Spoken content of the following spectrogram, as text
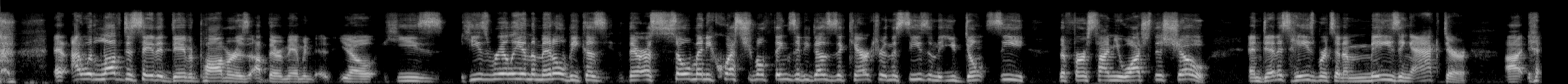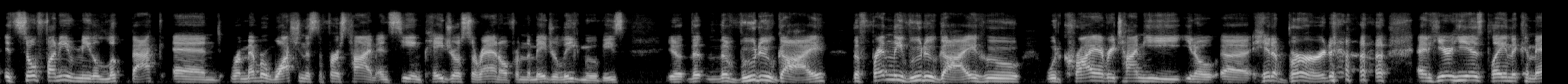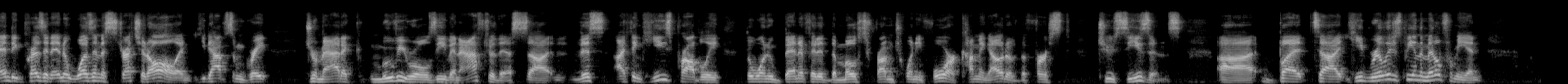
and I would love to say that David Palmer is up there. I mean, you know, he's he's really in the middle because there are so many questionable things that he does as a character in the season that you don't see the first time you watch this show. And Dennis Haysbert's an amazing actor. Uh, it's so funny for me to look back and remember watching this the first time and seeing Pedro Cerrano from the Major League movies, you know, the the voodoo guy, the friendly voodoo guy who would cry every time he, you know, uh, hit a bird. and here he is playing the commanding president, and it wasn't a stretch at all. And he'd have some great dramatic movie roles even after this. Uh, this, I think, he's probably the one who benefited the most from 24 coming out of the first two seasons. Uh, but uh, he'd really just be in the middle for me. And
